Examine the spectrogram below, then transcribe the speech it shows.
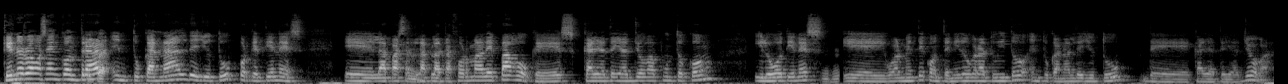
¿Qué nos vamos a encontrar en tu canal de YouTube? Porque tienes eh, la, la, plataforma de pago que es callateyayoga.com y luego tienes eh, igualmente contenido gratuito en tu canal de YouTube de Cállate Yoga.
